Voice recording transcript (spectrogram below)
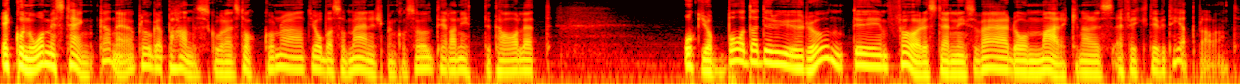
ekonomiskt tänkande. Jag har pluggat på Handelshögskolan i Stockholm bland annat, jobbat som managementkonsult hela 90-talet. Och jag badade ju runt i en föreställningsvärld om marknadens effektivitet bland annat.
